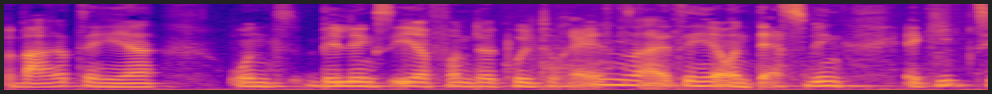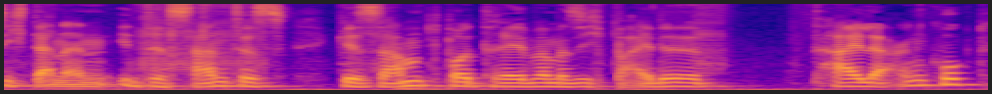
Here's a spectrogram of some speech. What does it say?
Warte her und Billings eher von der kulturellen Seite her. Und deswegen ergibt sich dann ein interessantes Gesamtporträt, wenn man sich beide Teile anguckt.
